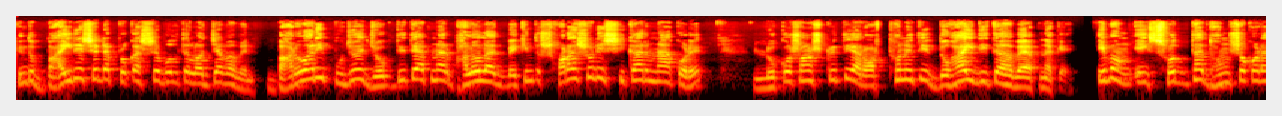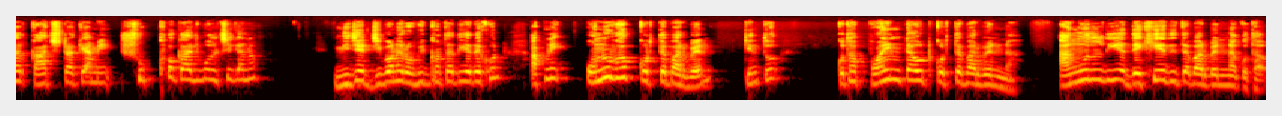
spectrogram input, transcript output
কিন্তু বাইরে সেটা প্রকাশ্যে বলতে লজ্জা পাবেন। বারোয়ারি পুজোয় যোগ দিতে আপনার ভালো লাগবে, কিন্তু সরাসরি স্বীকার না করে লোক সংস্কৃতি আর অর্থনীতির দোহাই দিতে হবে আপনাকে। এবং এই শ্রদ্ধা ধ্বংস করার কাজটাকে আমি সূক্ষ্ম কাজ বলছি কেন? নিজের জীবনের অভিজ্ঞতা দিয়ে দেখুন, আপনি অনুভব করতে পারবেন, কিন্তু কোথাও পয়েন্ট আউট করতে পারবেন না, আঙুল দিয়ে দেখিয়ে দিতে পারবেন না কোথাও।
